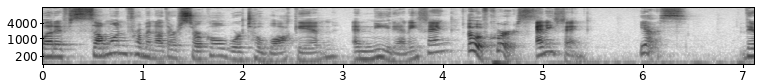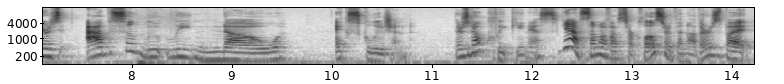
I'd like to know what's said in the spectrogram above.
But if someone from another circle were to walk in and need anything, Oh, of course. anything, Yes. there's absolutely no exclusion. There's no cliquiness. Yeah, some of us are closer than others, but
